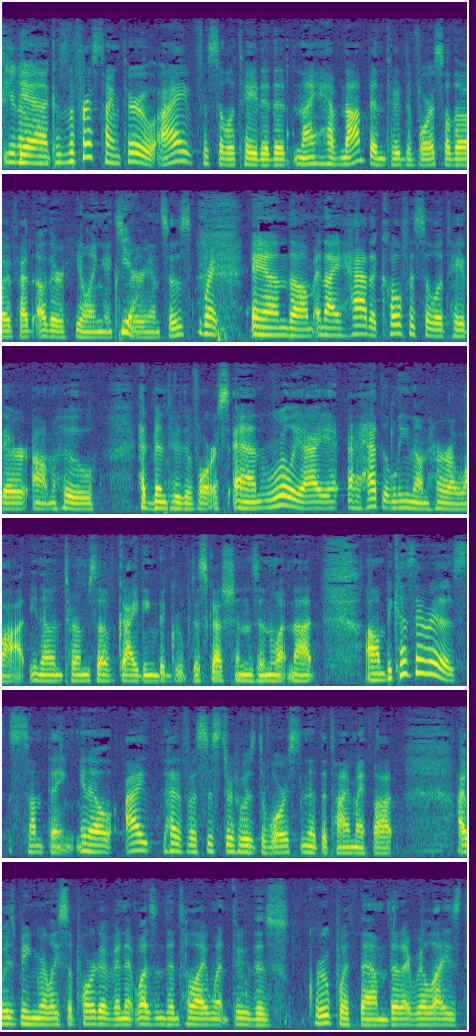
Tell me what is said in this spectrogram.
You know. Yeah, because the first time through, I facilitated it, and I have not been through divorce, although I've had other healing experiences. Right. And um, and I had a co-facilitator um, who had been through divorce, and really, I I had to lean on her a lot, you know, in terms of guiding the group discussions and whatnot, um, because there is something, you know. I have a sister who was divorced, and at the time, I thought. I was being really supportive, and it wasn't until I went through this group with them that I realized,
